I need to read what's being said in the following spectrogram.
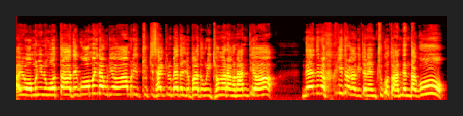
아유 어머니는 어디다 대고 어머니라 그려 아무리 죽기 살기로 매달려 봐도 우리 경아랑은 안 돼요. 내 눈에 흙이 들어가기 전엔 죽어도 안 된다고.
